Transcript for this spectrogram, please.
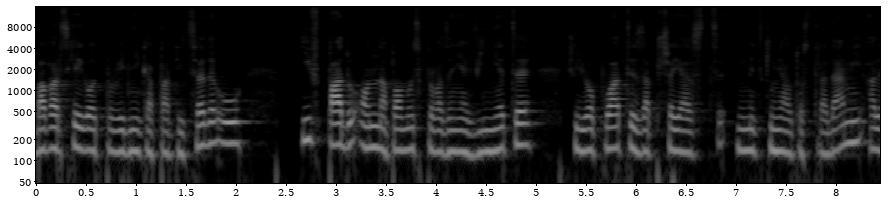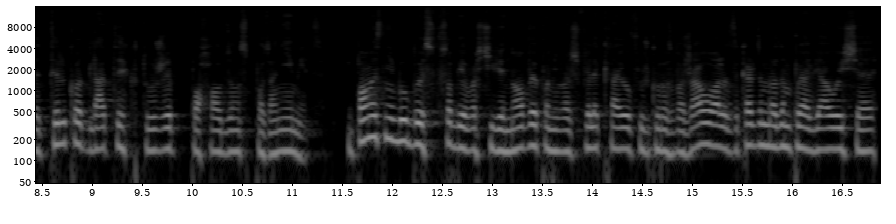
bawarskiego odpowiednika partii CDU, i wpadł on na pomysł wprowadzenia winiety, czyli opłaty za przejazd niemieckimi autostradami, ale tylko dla tych, którzy pochodzą spoza Niemiec. I pomysł nie byłby w sobie właściwie nowy, ponieważ wiele krajów już go rozważało, ale za każdym razem pojawiały się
